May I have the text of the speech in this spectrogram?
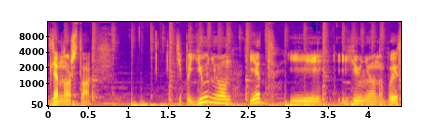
для множества. Типа union, add и union with.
